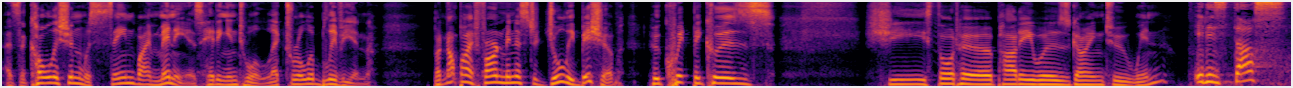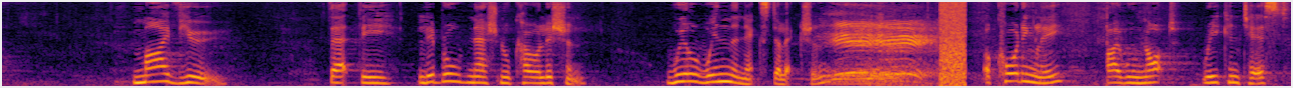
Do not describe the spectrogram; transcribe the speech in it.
as the coalition was seen by many as heading into electoral oblivion. But not by Foreign Minister Julie Bishop, who quit because she thought her party was going to win. It is thus my view that the Liberal National Coalition will win the next election. Accordingly, I will not recontest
